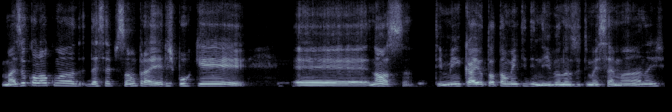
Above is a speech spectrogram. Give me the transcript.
mas eu coloco uma decepção para eles porque, é, nossa, o time caiu totalmente de nível nas últimas semanas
